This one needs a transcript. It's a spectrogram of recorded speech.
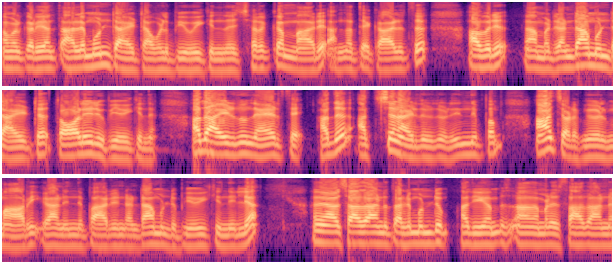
നമ്മൾക്കറിയാം തലമുണ്ടായിട്ട് അവൾ ഉപയോഗിക്കുന്നത് ചെറുക്കന്മാർ അന്നത്തെ കാലത്ത് അവർ നമ്മൾ രണ്ടാം മുണ്ടായിട്ട് തോളയിൽ ഉപയോഗിക്കുന്നത്. അതായിരുന്നു നേരത്തെ. അത് അച്ഛനായിരുന്നു. ഇന്നിപ്പം ആ ചടങ്ങുകൾ മാറി. കാരണം ഇന്നിപ്പോൾ ആരും രണ്ടാം മുണ്ട് ഉപയോഗിക്കുന്നില്ല. സാധാരണ തലമുണ്ടും അധികം നമ്മുടെ സാധാരണ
